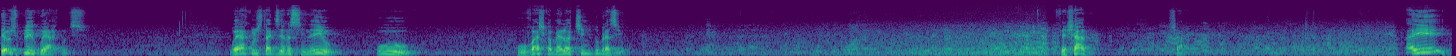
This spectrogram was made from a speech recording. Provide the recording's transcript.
Eu explico, Hércules. O Hércules está dizendo assim, Neil, o o Vasco é o melhor time do Brasil. Fechado? Fechado. Aí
